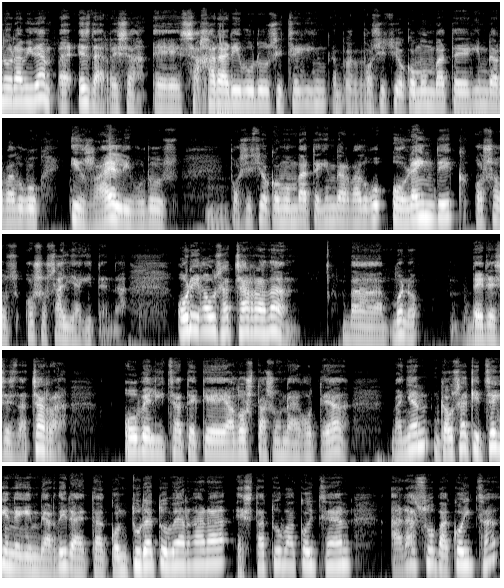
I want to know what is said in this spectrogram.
norabidean, ba, ez da erresa, e, Saharari buruz hitz egin, bai, bai. posizio komun bat egin behar badugu, Israeli buruz, posizio komun bat egin behar badugu, oraindik oso, oso zaila egiten da. Hori gauza txarra da, ba, bueno, berez ez da txarra, hobe litzateke adostasuna egotea, baina gauzak itzegin egin behar dira, eta konturatu behar gara, estatu bakoitzean, arazo bakoitza,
